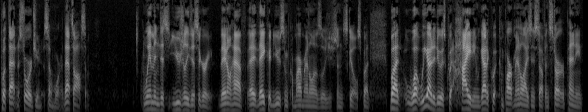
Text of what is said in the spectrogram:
put that in a storage unit somewhere. That's awesome women dis- usually disagree. They don't have. They, they, could use some compartmentalization skills, but but what we got to do is quit hiding. We got to quit compartmentalizing stuff and start repenting.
